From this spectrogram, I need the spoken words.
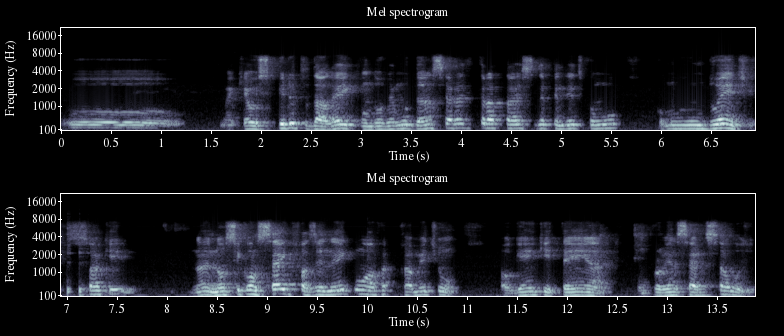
o, como é que é? o espírito da lei, quando houve a mudança, era de tratar esse dependente como, como um doente, só que né, não se consegue fazer nem com realmente um, alguém que tenha um problema sério de saúde.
